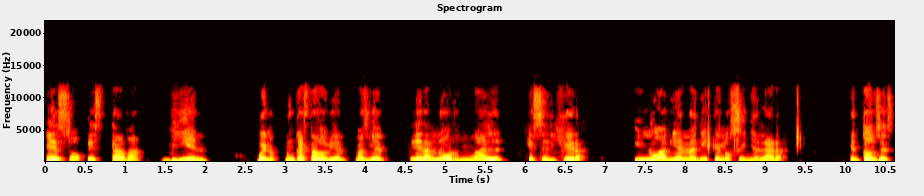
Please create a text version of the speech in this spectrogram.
eso estaba bien. Bueno, nunca ha estado bien, más bien, era normal que se dijera y no había nadie que lo señalara. Entonces,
